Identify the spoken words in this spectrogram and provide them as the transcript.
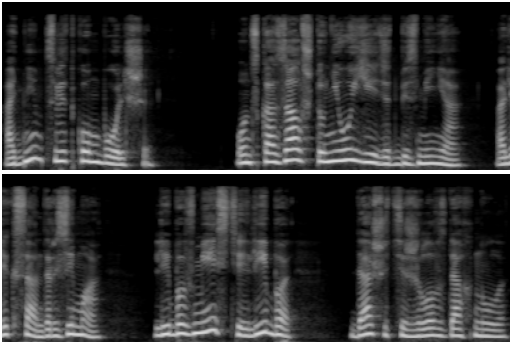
одним цветком больше. Он сказал, что не уедет без меня, Александр Зима. Либо вместе, либо... Даша тяжело вздохнула.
